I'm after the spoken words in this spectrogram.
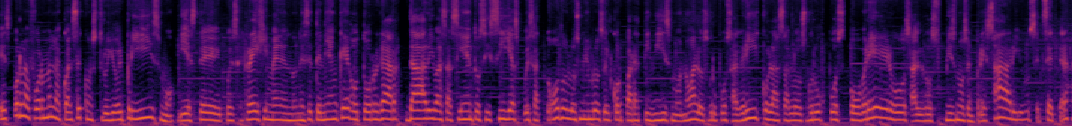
es por la forma en la cual se construyó el priismo y este pues régimen en donde se tenían que otorgar dádivas asientos y sillas pues a todos los miembros del corporativismo, ¿no? A los grupos agrícolas, a los grupos obreros, a los mismos empresarios, etcétera.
